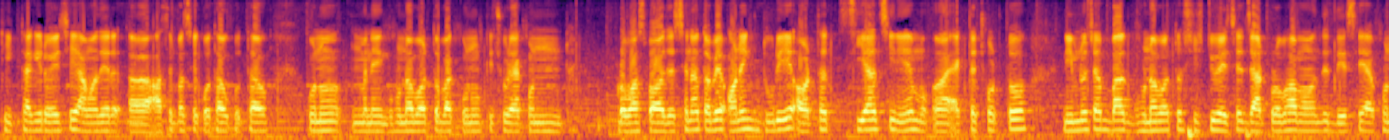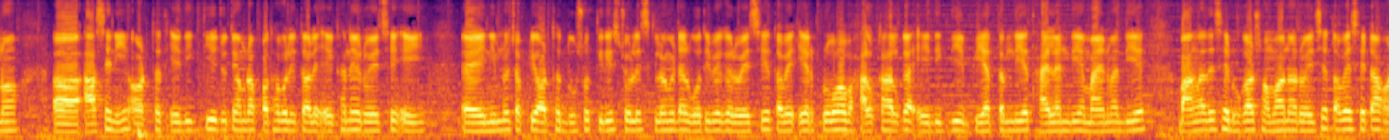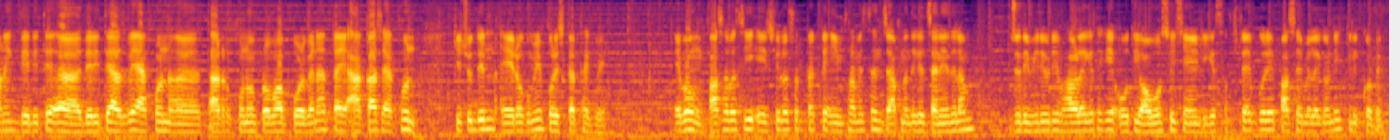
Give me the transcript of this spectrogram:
ঠিকঠাকই রয়েছে। আমাদের আশেপাশে কোথাও কোথাও কোনো মানে ঘূর্ণাবর্ত বা কোনো কিছুর এখন প্রভাস পাওয়া যাচ্ছে না। তবে অনেক দূরে, অর্থাৎ সিয়াচিনে একটা ছোট্ট নিম্নচাপ বা ঘূর্ণাবর্ত সৃষ্টি হয়েছে, যার প্রভাব আমাদের দেশে এখনও আসেনি। অর্থাৎ এদিক দিয়ে যদি আমরা কথা বলি, তাহলে এখানে রয়েছে এই এই নিম্নচাপটি, অর্থাৎ দুশো তিরিশ চল্লিশ কিলোমিটার গতিবেগে রয়েছে। তবে এর প্রভাব হালকা হালকা এই দিক দিয়ে ভিয়েতনাম দিয়ে, থাইল্যান্ড দিয়ে, মায়ানমার দিয়ে, বাংলাদেশে ঢোকার সম্ভাবনা রয়েছে। তবে সেটা অনেক দেরিতে দেরিতে আসবে। এখন তার কোনো প্রভাব পড়বে না। তাই আকাশ এখন কিছুদিন এরকমই পরিষ্কার থাকবে। এবং পাশাপাশি এই ছিল ছোট্ট একটা ইনফরমেশান যা আপনাদেরকে জানিয়ে দিলাম। যদি ভিডিওটি ভালো লেগে থাকে, অতি অবশ্যই চ্যানেলটিকে সাবস্ক্রাইব করে পাশের বেলাইকনটি ক্লিক করবেন।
